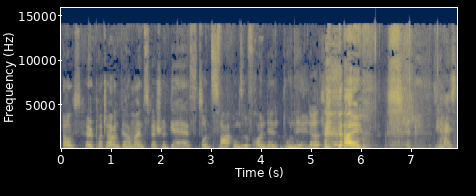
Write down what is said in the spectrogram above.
aus Harry Potter und wir haben einen Special Guest. Und zwar unsere Freundin Brunhilde. Hi. Sie heißt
